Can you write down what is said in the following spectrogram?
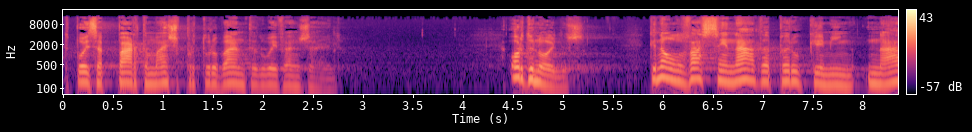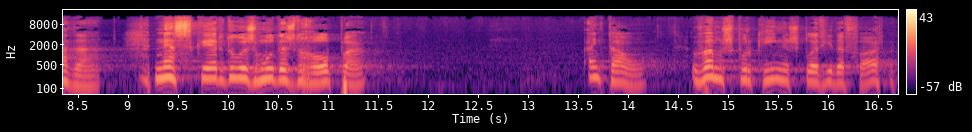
Depois, a parte mais perturbante do Evangelho. Ordenou-lhes que não levassem nada para o caminho, nada, nem sequer duas mudas de roupa. Então, vamos porquinhos pela vida fora?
